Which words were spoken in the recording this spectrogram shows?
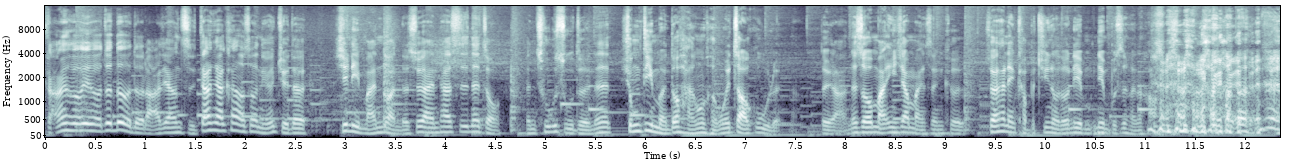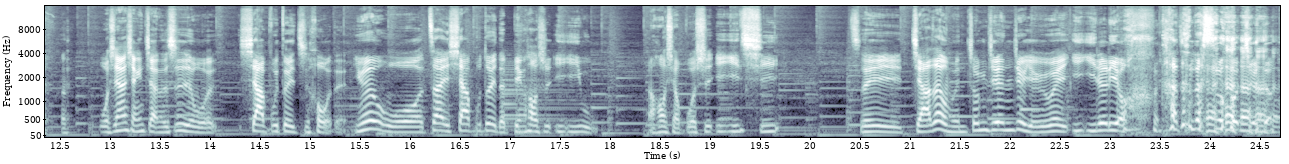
赶快喝一喝，这热的啦，这样子。当下看的时候，你会觉得心里蛮暖的。虽然他是那种很粗俗的，那兄弟们都很很会照顾人。对啊，那时候蛮印象蛮深刻的。虽然他连卡布奇诺都念念不是很好。我现在想讲的是我下部队之后的，因为我在下部队的编号是一一五，然后小波是一一七，所以夹在我们中间就有一位一一六，他真的是我觉得，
